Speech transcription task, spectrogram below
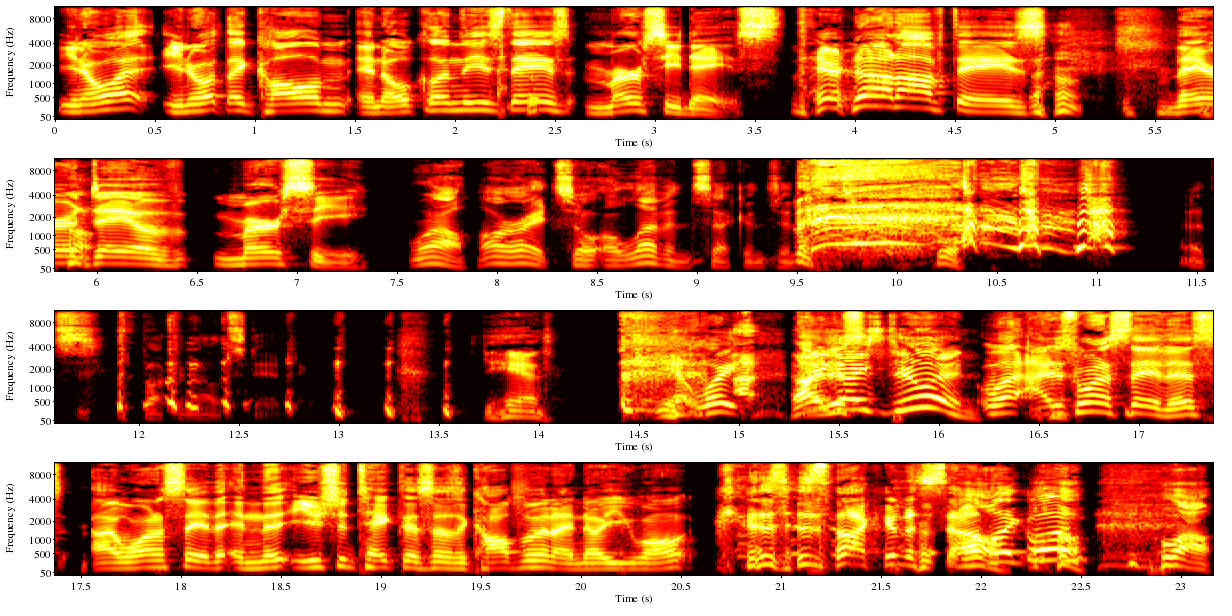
you know what? You know what they call them in Oakland these days? mercy days. They're not off days. They're a day of mercy. Wow. All right. So 11 seconds in. cool. That's fucking outstanding. Yeah. Yeah. Wait. How I you just- guys doing? Well, I just want to say this. I want to say that, and th- you should take this as a compliment. I know you won't, because it's not going to sound Oh, like one. Wow.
